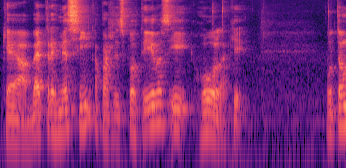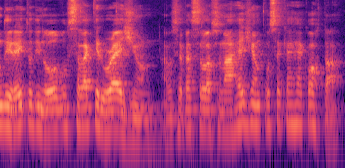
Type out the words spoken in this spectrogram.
Que é a Bet365, a parte de esportivas, e rola aqui. Botão direito de novo, Select Region. Aí você vai selecionar a região que você quer recortar.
